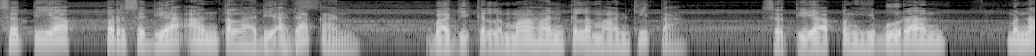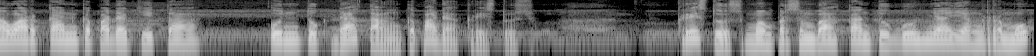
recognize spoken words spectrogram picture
Setiap persediaan telah diadakan bagi kelemahan-kelemahan kita. Setiap penghiburan menawarkan kepada kita untuk datang kepada Kristus. Kristus mempersembahkan tubuhnya yang remuk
